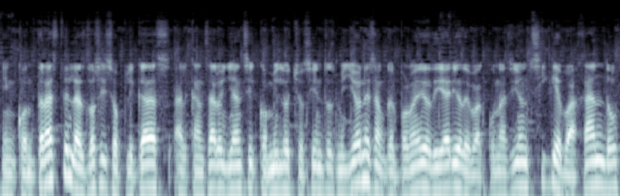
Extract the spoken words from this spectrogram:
En contraste, las dosis aplicadas alcanzaron ya en 5.800 millones, aunque el promedio diario de vacunación sigue bajando.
